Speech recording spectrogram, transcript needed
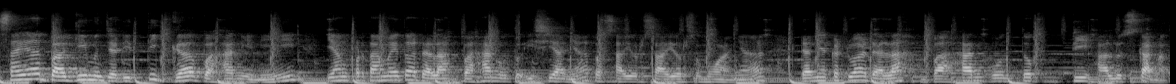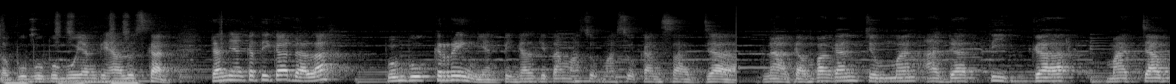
Saya bagi menjadi tiga bahan ini. Yang pertama itu adalah bahan untuk isiannya atau sayur-sayur semuanya. Dan yang kedua adalah bahan untuk dihaluskan atau bumbu-bumbu yang dihaluskan. Dan yang ketiga adalah bumbu kering yang tinggal kita masuk-masukkan saja. Nah, gampang kan? Cuman ada tiga macam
